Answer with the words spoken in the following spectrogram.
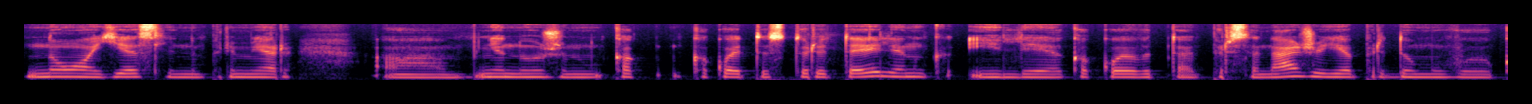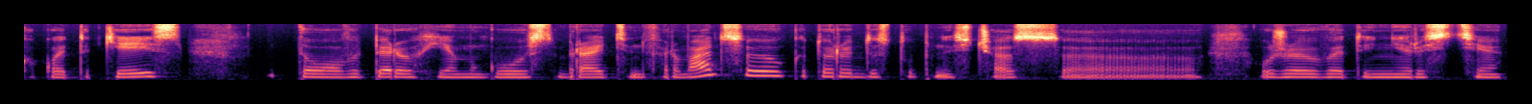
но если, например, мне нужен как, какой-то сторителлинг или какой-то персонажа я придумываю, какой-то кейс, то, во-первых, я могу собрать информацию, которая доступна сейчас э, уже в этой нейросети,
